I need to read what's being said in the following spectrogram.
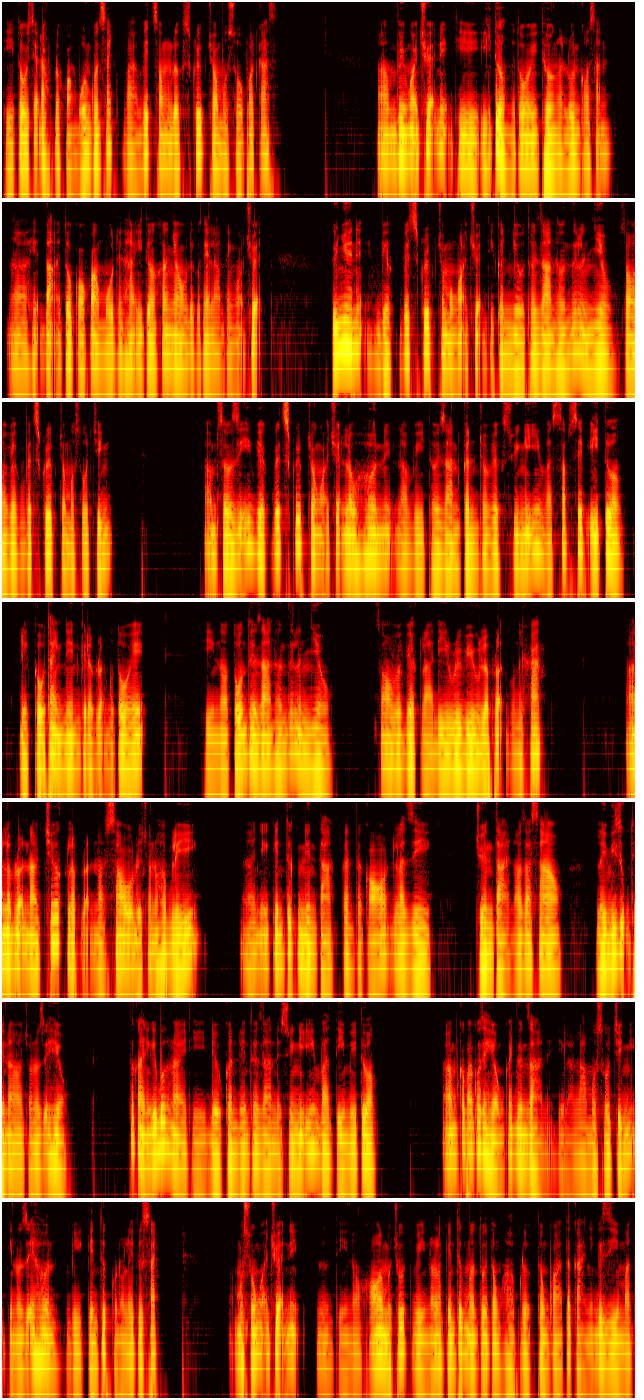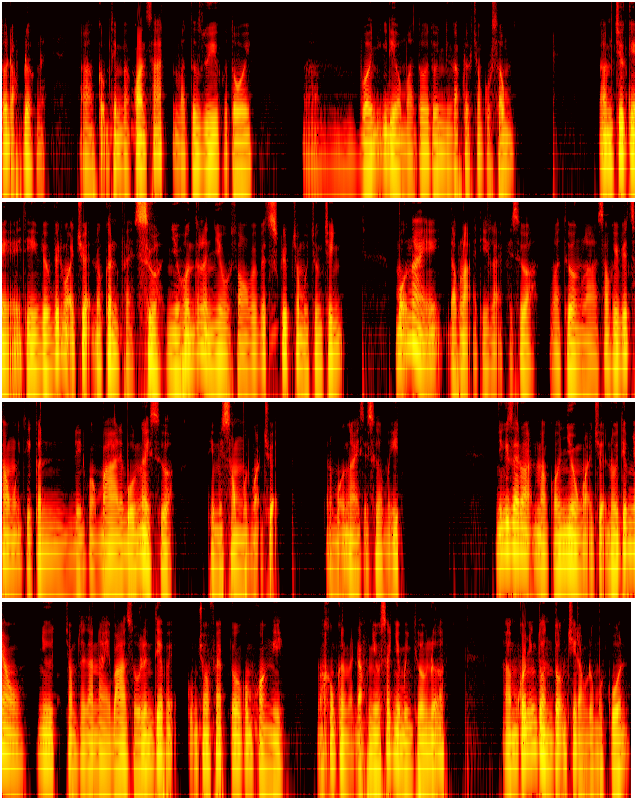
thì tôi sẽ đọc được khoảng 4 cuốn sách và viết xong được script cho một số podcast. Um, về ngoại truyện ấy, thì ý tưởng của tôi thường là luôn có sẵn. À, hiện tại tôi có khoảng 1 đến 2 ý tưởng khác nhau để có thể làm thành ngoại truyện. Tuy nhiên ấy, việc viết script cho một ngoại truyện thì cần nhiều thời gian hơn rất là nhiều so với việc viết script cho một số chính. Um, sở dĩ việc viết script cho ngoại truyện lâu hơn ấy là vì thời gian cần cho việc suy nghĩ và sắp xếp ý tưởng để cấu thành nên cái lập luận của tôi ấy thì nó tốn thời gian hơn rất là nhiều so với việc là đi review lập luận của người khác. À, lập luận nào trước, lập luận nào sau để cho nó hợp lý. à, những kiến thức nền tảng cần phải có là gì truyền tải nó ra sao lấy ví dụ thế nào cho nó dễ hiểu tất cả những cái bước này thì đều cần đến thời gian để suy nghĩ và tìm ý tưởng à, các bạn có thể hiểu một cách đơn giản ấy, thì là làm một số chính ấy, thì nó dễ hơn vì kiến thức của nó lấy từ sách. Một số ngoại truyện ừ, thì nó khó hơn một chút vì nó là kiến thức mà tôi tổng hợp được thông qua tất cả những cái gì mà tôi đọc được này à, cộng thêm cả quan sát và tư duy của tôi à, với những cái điều mà tôi tôi gặp được trong cuộc sống. À, chưa kể thì việc viết ngoại truyện nó cần phải sửa nhiều hơn rất là nhiều so với viết script cho một chương chính. Mỗi ngày ấy, đọc lại thì lại phải sửa và thường là sau khi viết xong ấy, thì cần đến khoảng 3 đến 4 ngày sửa thì mới xong một ngoại truyện là mỗi ngày sẽ sửa một ít. Những cái giai đoạn mà có nhiều ngoại truyện nối tiếp nhau như trong thời gian này ba số liên tiếp ấy, cũng cho phép tôi có một khoảng nghỉ và không cần phải đọc nhiều sách như bình thường nữa. À, có những tuần tôi cũng chỉ đọc được một cuốn.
